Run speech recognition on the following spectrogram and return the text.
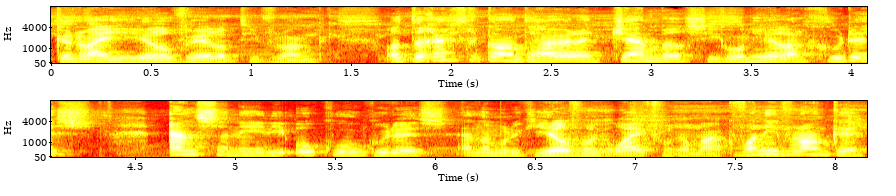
kunnen wij heel veel op die flank. Op de rechterkant hebben we dan Chambers die gewoon heel erg goed is. En Sané die ook gewoon goed is. En daar moet ik heel veel gebruik van gaan maken van die flanken.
